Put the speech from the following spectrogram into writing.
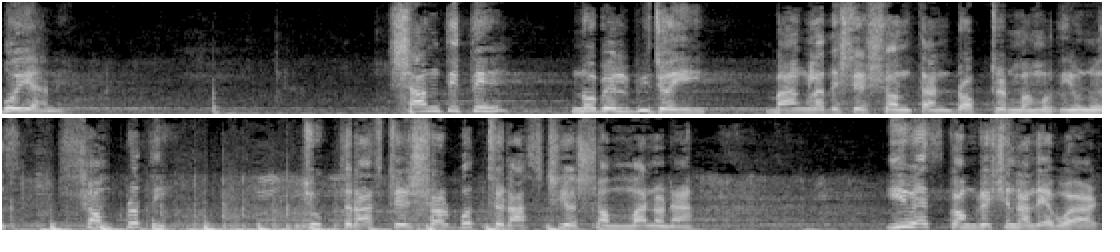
বয়ে আনে। শান্তিতে নোবেল বিজয়ী বাংলাদেশের সন্তান ডক্টর মোহাম্মদ ইউনুস সম্প্রতি যুক্তরাষ্ট্রের সর্বোচ্চ রাষ্ট্রীয় সম্মাননা ইউএস কংগ্রেশনাল অ্যাওয়ার্ড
